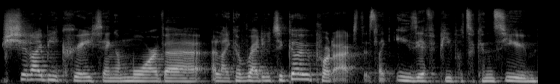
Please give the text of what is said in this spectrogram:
should I be creating a more of a like a ready to go product that's like easier for people to consume?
